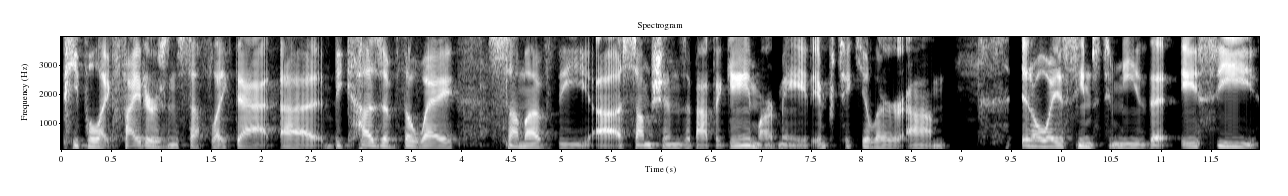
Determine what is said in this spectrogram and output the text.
people like fighters and stuff like that uh, because of the way some of the uh, assumptions about the game are made. In particular, um, it always seems to me that AC,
